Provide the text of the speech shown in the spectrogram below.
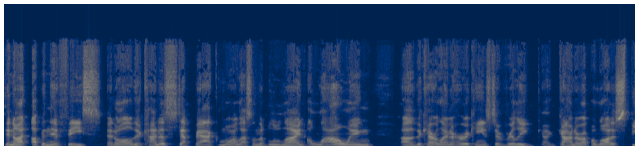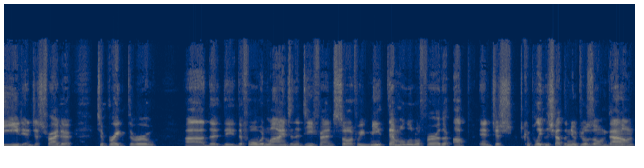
they're not up in their face at all. They're kind of step back more or less on the blue line, allowing uh, the Carolina Hurricanes to really uh, garner up a lot of speed and just try to to break through uh, the, the the forward lines and the defense. So if we meet them a little further up and just completely shut the neutral zone down,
